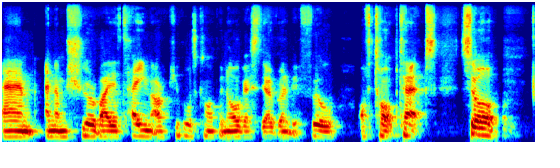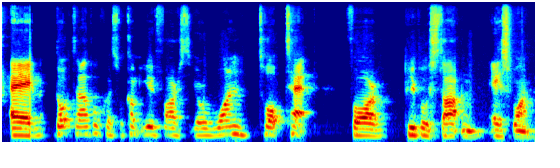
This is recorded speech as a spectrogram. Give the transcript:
Um, and I'm sure by the time our pupils come up in August, they're going to be full of top tips. So, um, Dr. Applequist, we'll come to you first. Your one top tip for people starting S1.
